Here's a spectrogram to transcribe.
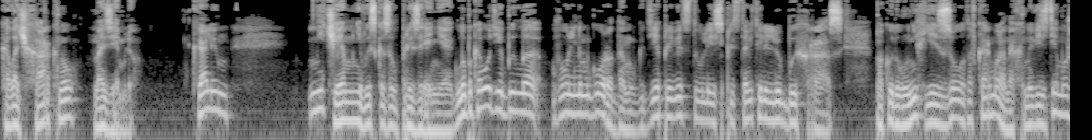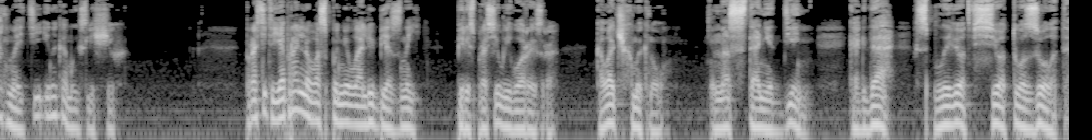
Калач харкнул на землю. Калин ничем не высказал презрения. Глубоководье было вольным городом, где приветствовались представители любых рас, покуда у них есть золото в карманах, но везде можно найти инакомыслящих. «Простите, я правильно вас поняла, любезный?» — переспросил его Арезра. Калач хмыкнул. «Настанет день, когда всплывет все то золото»,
